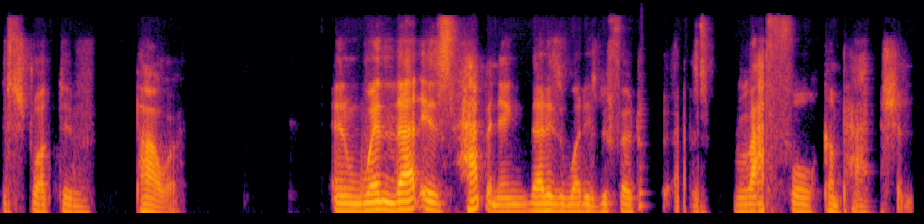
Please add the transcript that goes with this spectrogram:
destructive power. And when that is happening, that is what is referred to as wrathful compassion.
